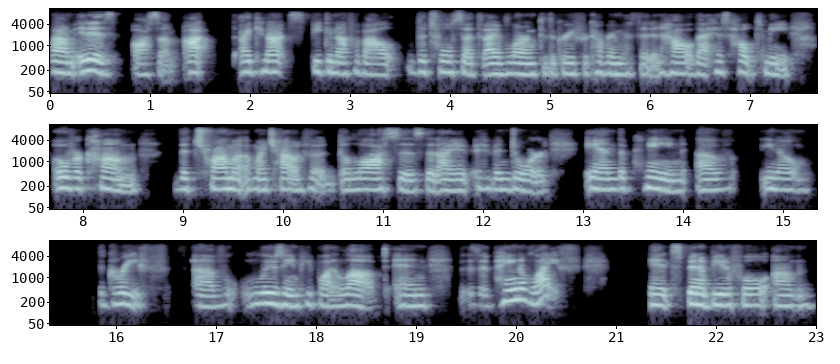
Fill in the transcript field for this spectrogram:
Um, it is awesome. I, I cannot speak enough about the tool set that I've learned through the grief recovery method and how that has helped me overcome the trauma of my childhood, the losses that I have endured, and the pain of, you know, the grief of losing people I loved and the pain of life. It's been a beautiful um,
